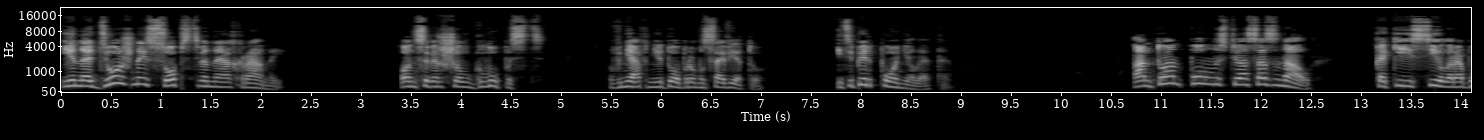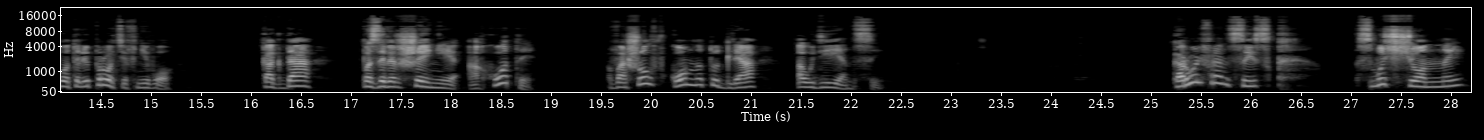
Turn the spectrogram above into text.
и надежной собственной охраной. Он совершил глупость, вняв недоброму совету, и теперь понял это. Антуан полностью осознал, какие силы работали против него, когда по завершении охоты вошел в комнату для аудиенции. Король Франциск, смущенный,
